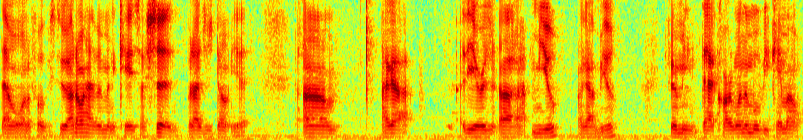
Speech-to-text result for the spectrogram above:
That one wanna focus too. I don't have him in a case. I should, but I just don't yet. Um, I got the original uh, Mew. I got Mew. Feel me? That card when the movie came out.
